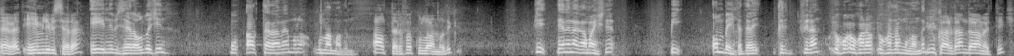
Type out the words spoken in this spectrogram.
Evet eğimli bir sera. eğimli bir sera olduğu için bu alt tarafa ben bunu kullanmadım. Alt tarafa kullanmadık. Bir denemek amaçlı bir 15 metre falan yukarı, yukarıdan kullandık. Yukarıdan devam ettik.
